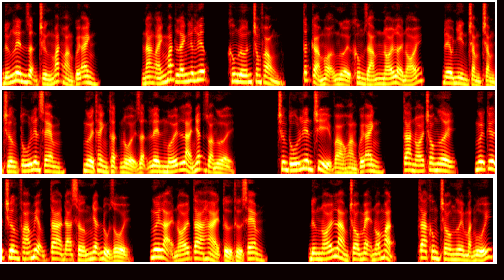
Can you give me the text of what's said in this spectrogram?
đứng lên giận trừng mắt Hoàng Quế Anh. Nàng ánh mắt lánh liếc liếc, không lớn trong phòng, tất cả mọi người không dám nói lời nói, đều nhìn chằm chằm Trương Tú Liên xem, người thành thật nổi giận lên mới là nhất dọa người. Trương Tú Liên chỉ vào Hoàng Quế Anh, ta nói cho ngươi, ngươi kia trương phá miệng ta đã sớm nhận đủ rồi, ngươi lại nói ta hải tử thử xem. Đừng nói làm cho mẹ nó mặt, ta không cho ngươi mặt mũi.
